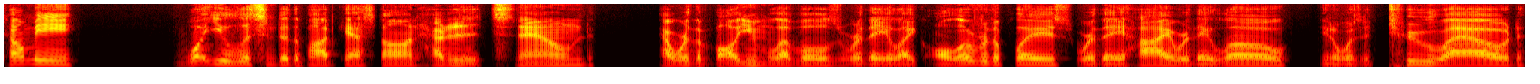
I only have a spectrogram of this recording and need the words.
tell me what you listened to the podcast on. How did it sound? How were the volume levels? Were they like all over the place? Were they high? Were they low? You know, was it too loud?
